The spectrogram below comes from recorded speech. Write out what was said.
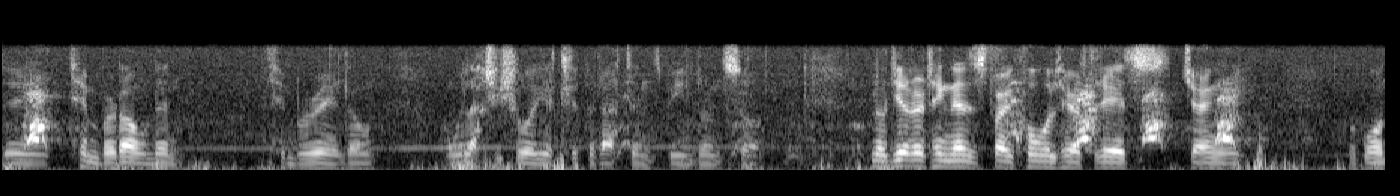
the timber down then, timber rail down, and we'll actually show you a clip of that then being done. So, now the other thing that is very cold here today, it's January, we're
